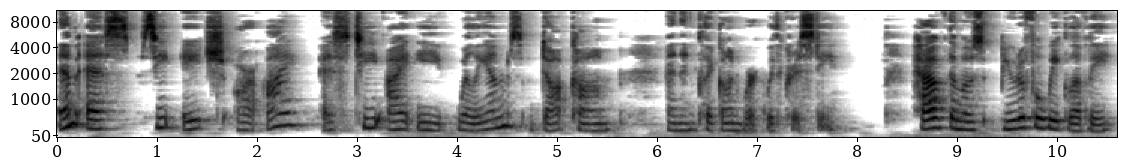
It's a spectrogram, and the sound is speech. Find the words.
M-S-C-H-R-I-S-T-I-E Williams.com and then click on Work with Christie. Have the most beautiful week, lovely,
